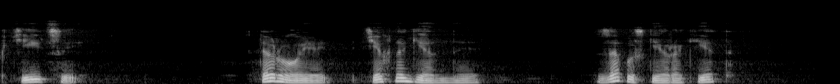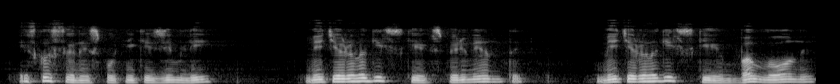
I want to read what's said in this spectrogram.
птицы. Второе. Техногенные. Запуски ракет, искусственные спутники Земли, метеорологические эксперименты, метеорологические баллоны,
